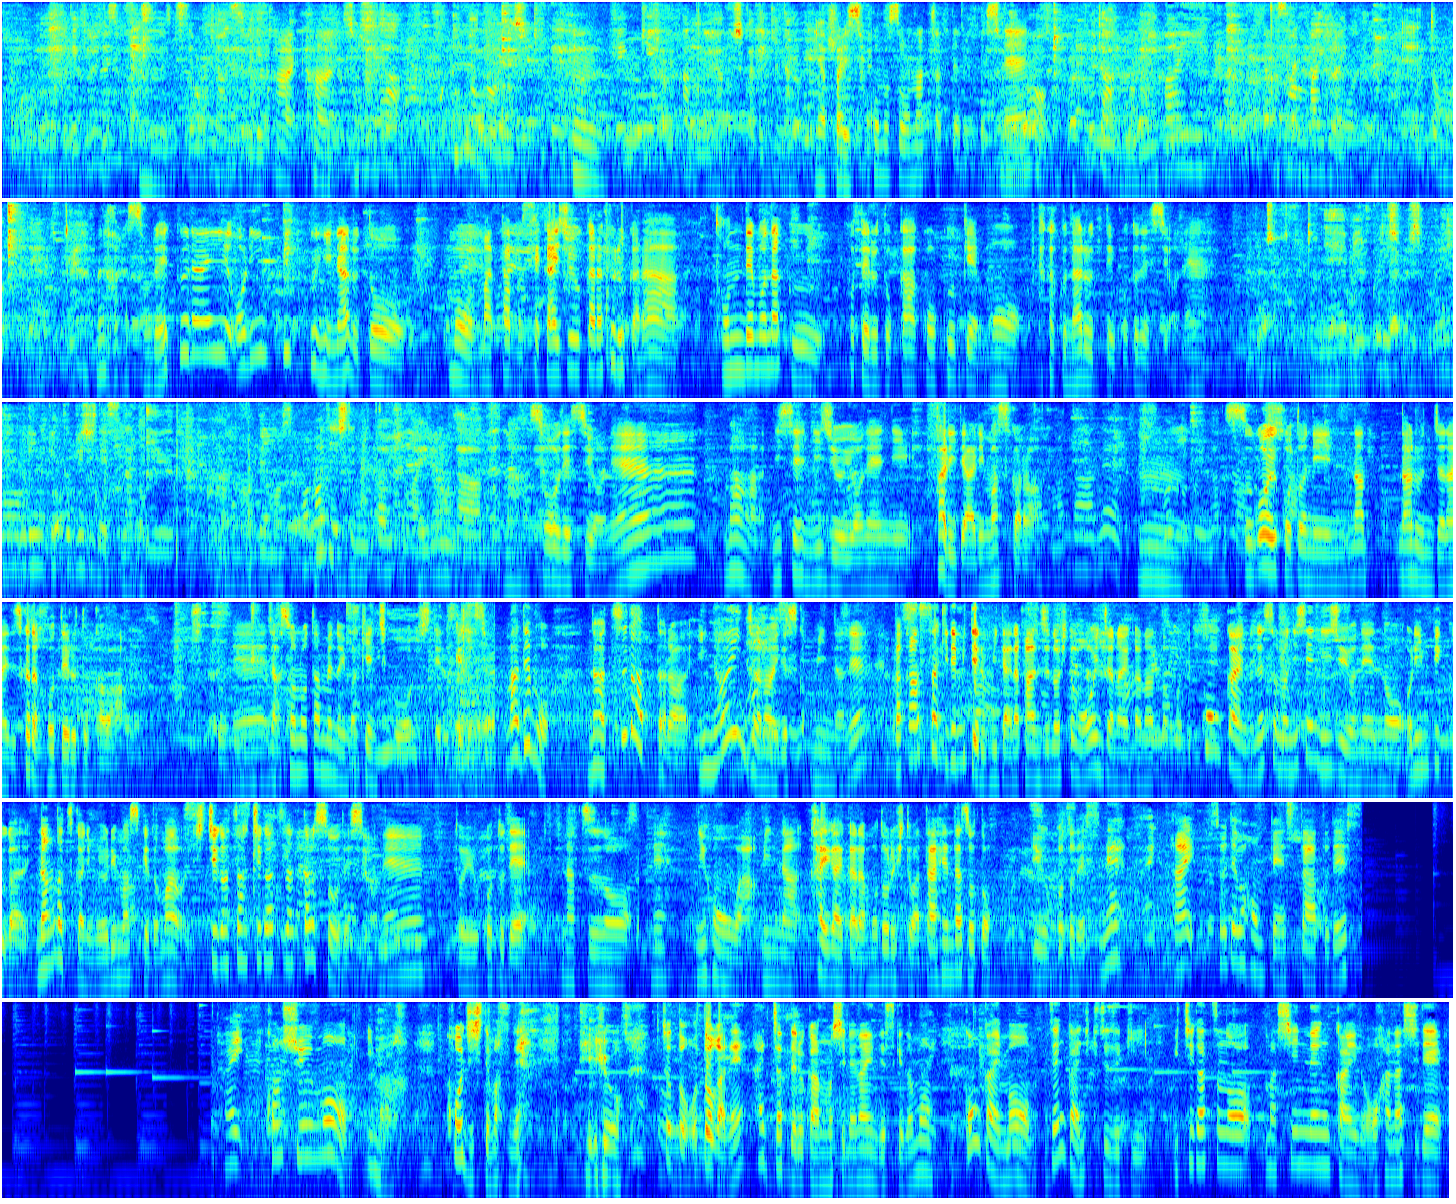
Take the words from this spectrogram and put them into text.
約できるんですよ。普通にいつでもキャンセルできる、はいはい、それが今の時期で返金以下の予約しかできない、うん、やっぱりそこもそうなっちゃってるんですね。それも普段の2倍か3倍ぐらいのねえー、と思って。だからそれくらいオリンピックになるともうまあ多分世界中から来るからとんでもなくホテルとか航空券も高くなるっていうことですよね。ちょっとねびっくりしました。これがオリンピックビジネスなの。っていうあのでもそこまでして見たい人がいるんだと思って。そうですよね。まあ2024年にパリでありますから。またねすごいことにななるんじゃないですか？だからホテルとかは。とね。だそのための今建築をしてるけど。まあでも夏だったらいないんじゃないですか？みんなね。バカンス先で見てるみたいな感じの人も多いんじゃないかなと思って。今回のねその2024年のオリンピックが何月かにもよりますけどまあ7月8月だったらそうですよね。ということで夏のね日本はみんな海外から戻る人は大変だぞということですね。はい、それでは本編スタートですはい。今週も今工事してますね。っていうちょっと音がね入っちゃってるかもしれないんですけども今回も前回に引き続き1月の、ま、新年会のお話で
